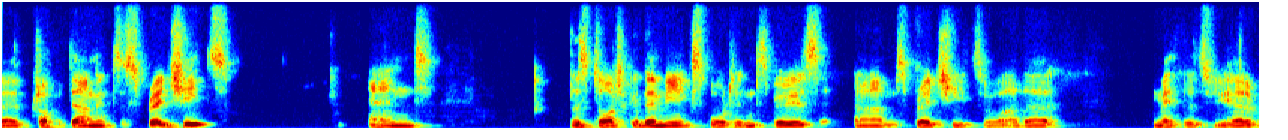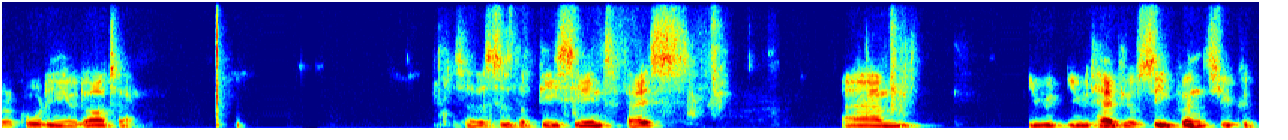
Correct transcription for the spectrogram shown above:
uh, drop it down into spreadsheets, and this data could then be exported into various um, spreadsheets or other methods you had of recording your data. So this is the PC interface. Um, you would, you would have your sequence, you could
